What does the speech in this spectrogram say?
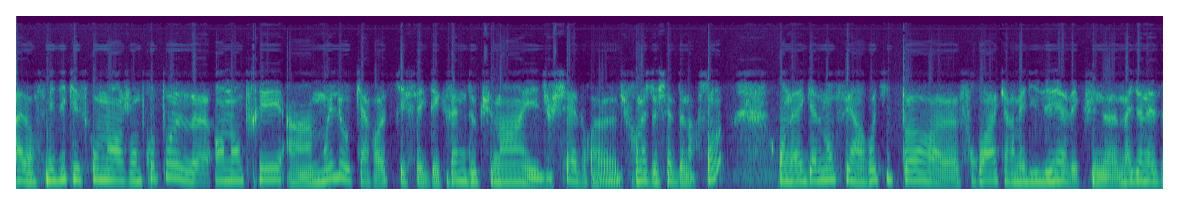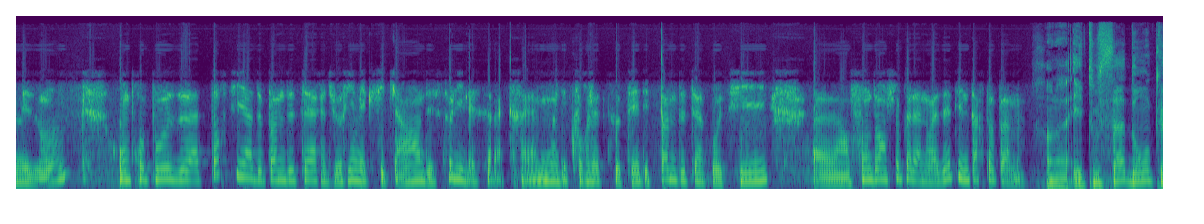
Alors, ce midi, qu'est-ce qu'on mange? On propose euh, en entrée un moelleux aux carottes qui est fait avec des graines de cumin et du chèvre, euh, du fromage de chèvre de Marson. On a également fait un rôti de porc euh, froid caramélisé avec une mayonnaise maison. On propose la tortilla de pommes de terre et du riz mexicain, des solides à la crème, des courgettes sautées, des pommes de terre rôties, un fondant chocolat noisette et une tarte aux pommes. Voilà. Et tout ça donc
